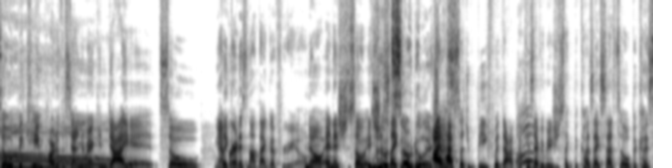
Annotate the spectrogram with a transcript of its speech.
So it became part of the standard American Oh. diet. So Yeah, like- bread is not that good for you. no, and it's so it's just like so delicious. I have such beef with that because everybody's just like because I said so, because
